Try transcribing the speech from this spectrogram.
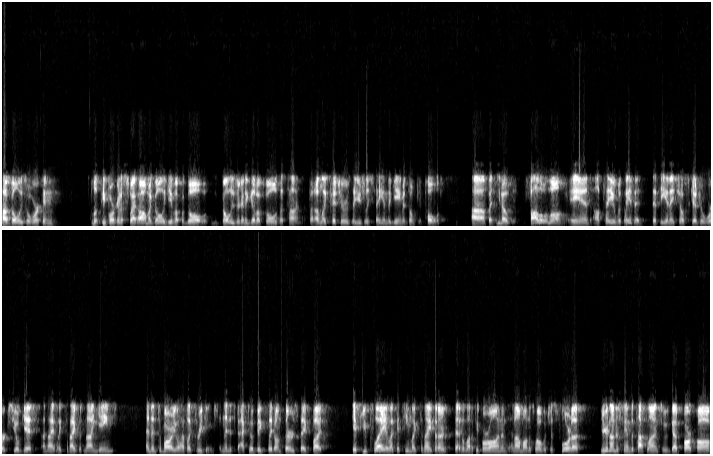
how goalies will work. And look, people are going to sweat. Oh, my goalie gave up a goal. Goalies are going to give up goals a ton, but unlike pitchers, they usually stay in the game and don't get pulled. Uh, but you know, follow along. And I'll tell you, with the way that, that the NHL schedule works, you'll get a night like tonight with nine games, and then tomorrow you'll have like three games, and then it's back to a big slate on Thursday. But if you play like a team like tonight that are that a lot of people are on, and, and I'm on as well, which is Florida, you're going to understand the top line. So we've got Barkov,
